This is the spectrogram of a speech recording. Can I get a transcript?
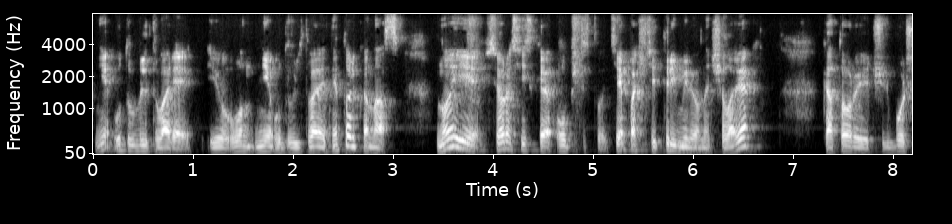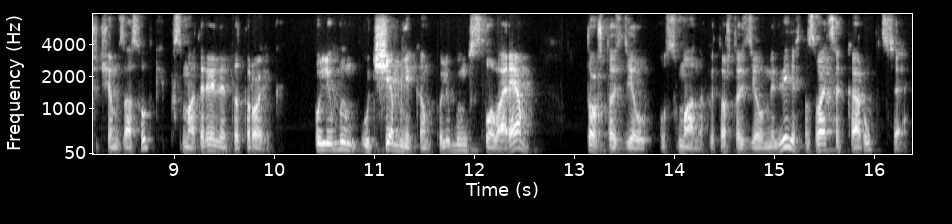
не удовлетворяет. И он не удовлетворяет не только нас, но и все российское общество. Те почти 3 миллиона человек, которые чуть больше, чем за сутки посмотрели этот ролик. По любым учебникам, по любым словарям, то, что сделал Усманов и то, что сделал Медведев, называется коррупция.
